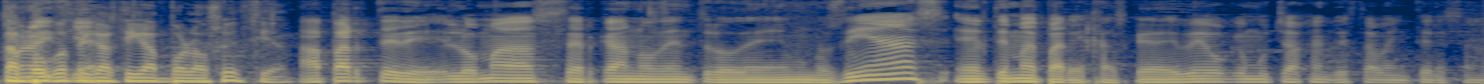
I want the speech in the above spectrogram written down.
Tampoco Bueno, te castigan por la ausencia. Aparte de lo más cercano dentro de unos días, el tema de parejas, que veo que mucha gente estaba interesada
